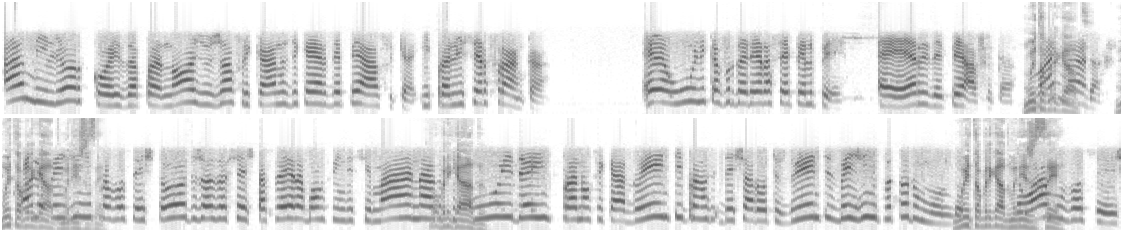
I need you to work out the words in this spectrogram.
a melhor coisa para nós, os africanos, de que a RDP África. E para lhe ser franca, é a única verdadeira CPLP é RDP África. Muito Mais obrigado. Nada. Muito obrigado, Olha, beijinho para vocês todos. Hoje é sexta-feira, bom fim de semana. Obrigado. Se cuidem para não ficar doente, para não deixar outros doentes. Beijinho para todo mundo. Muito obrigado, Maria Eu José. amo vocês.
